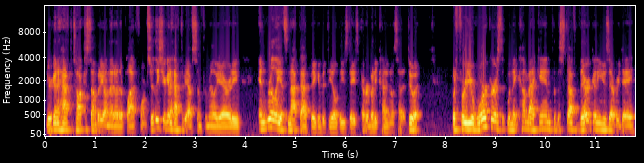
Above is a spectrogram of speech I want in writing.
you're going to have to talk to somebody on that other platform. So at least you're going to have to have some familiarity. And really, it's not that big of a deal these days. Everybody kind of knows how to do it. But for your workers, when they come back in for the stuff they're going to use every day,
